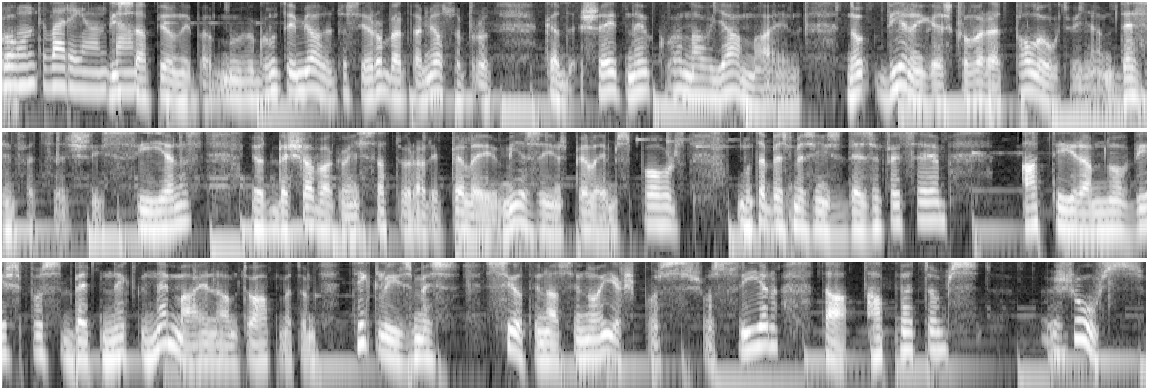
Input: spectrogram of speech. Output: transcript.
Gunta variantā. Visā pilnībā. Guntim jā, tas ir Robertam jāsaprot, ka šeit neko nav jāmaina. Nu, vienīgais, ko varētu palūgt viņam, dezinficēt šīs sienas, jo bez šaubām viņas satur arī pelējumu iezīmes, pelējumu sporus, un tāpēc mēs viņus dezinficējam attīrām no virspuses, bet ne, nemainām to apmetumu. Tiklīdz mēs siltināsim no iekšpuses šo sienu, tā apmetums žūs.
